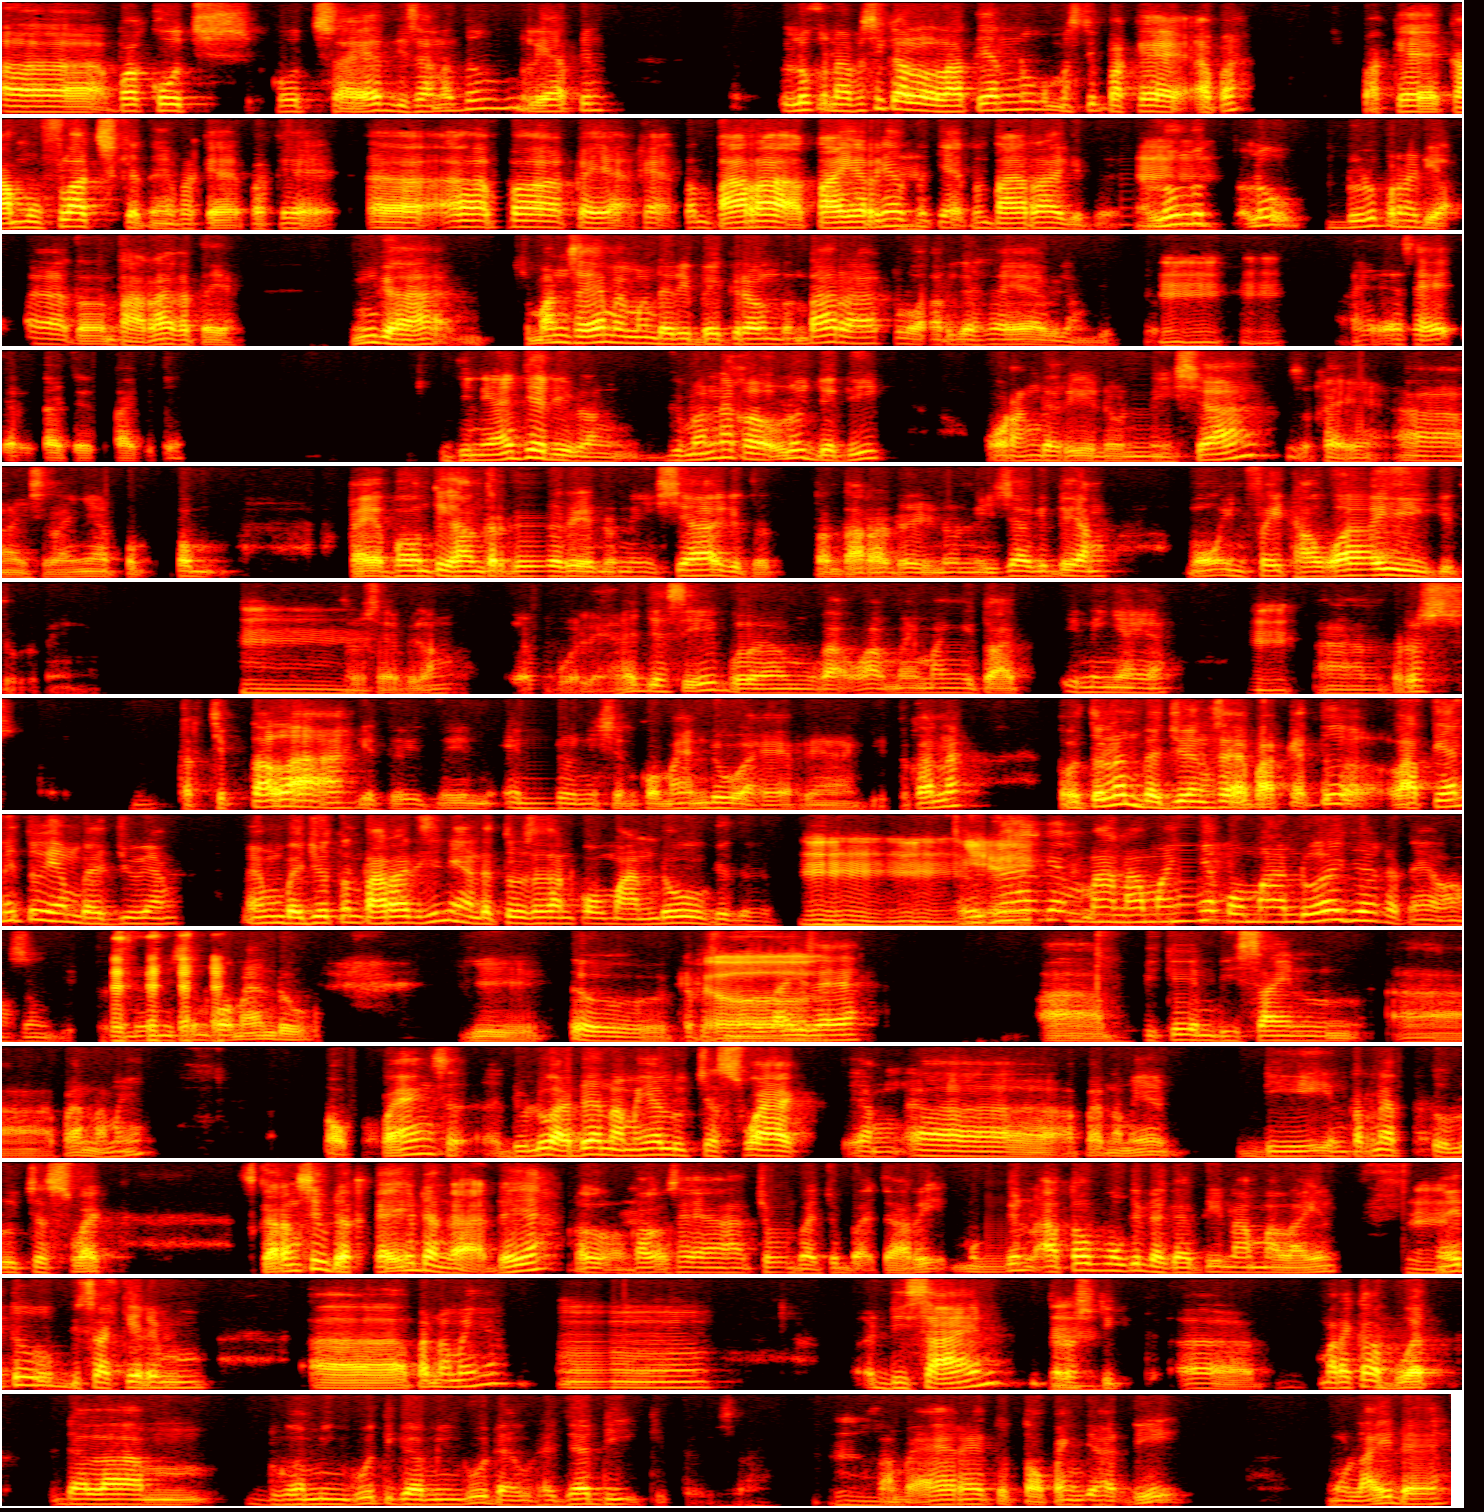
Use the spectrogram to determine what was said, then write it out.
uh, apa coach coach saya di sana tuh ngeliatin lu kenapa sih kalau latihan lu mesti pakai apa pakai camouflage katanya pakai pakai uh, apa kayak kayak tentara tayarnya hmm. kayak tentara gitu hmm. lu lu lu dulu pernah dia uh, tentara katanya enggak cuman saya memang dari background tentara keluarga saya bilang gitu hmm. hmm. akhirnya saya cerita cerita gitu gini aja dia bilang gimana kalau lu jadi orang dari Indonesia kayak uh, istilahnya pem, pem, kayak bounty hunter dari Indonesia gitu tentara dari Indonesia gitu yang mau invade Hawaii gitu Hmm. Terus saya bilang ya boleh aja sih, boleh memang itu ininya ya. Hmm. Nah, terus terciptalah gitu itu Indonesian Commando akhirnya gitu. Karena kebetulan baju yang saya pakai tuh latihan itu yang baju yang memang baju tentara di sini ada tulisan komando gitu. Hmm, hmm, hmm. Iya, iya. namanya komando aja katanya langsung gitu. Indonesian Commando. gitu. Terus oh. mulai saya uh, bikin desain uh, apa namanya topeng dulu ada namanya Lucha Swag yang uh, apa namanya di internet tuh Lucha Swag sekarang sih udah kayaknya udah nggak ada ya kalau hmm. kalau saya coba-coba cari mungkin atau mungkin udah ganti nama lain hmm. nah itu bisa kirim uh, apa namanya um, desain terus hmm. di, uh, mereka buat dalam dua minggu tiga minggu udah udah jadi gitu Hmm. Sampai akhirnya itu topeng jadi, mulai deh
